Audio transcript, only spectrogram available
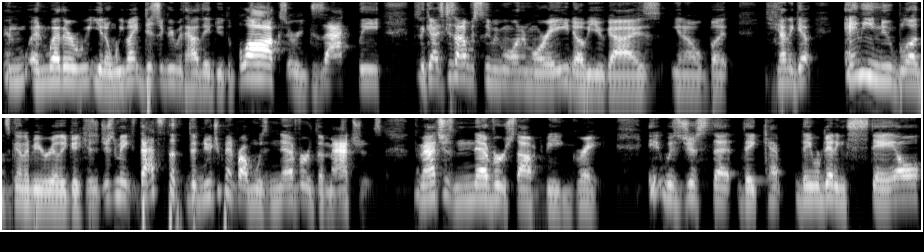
and and whether we you know we might disagree with how they do the blocks or exactly the guys, because obviously we wanted more AEW guys, you know, but you kind of get any new blood's going to be really good because it just makes that's the the New Japan problem was never the matches. The matches never stopped being great. It was just that they kept they were getting stale,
